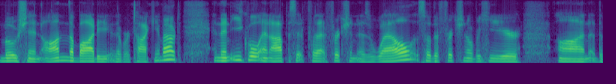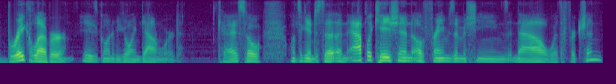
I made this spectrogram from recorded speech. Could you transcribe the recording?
motion on the body that we're talking about, and then equal and opposite for that friction as well. So the friction over here on the brake lever is going to be going downward. Okay, so once again, just a, an application of frames and machines now with friction.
